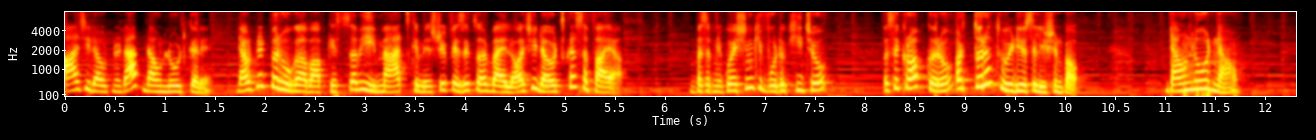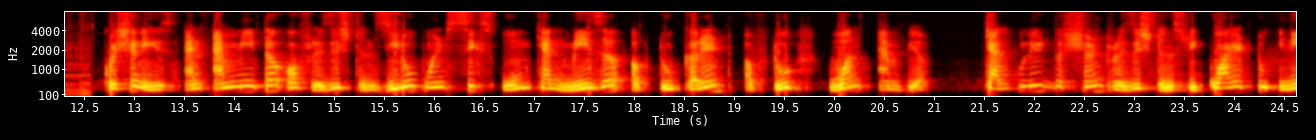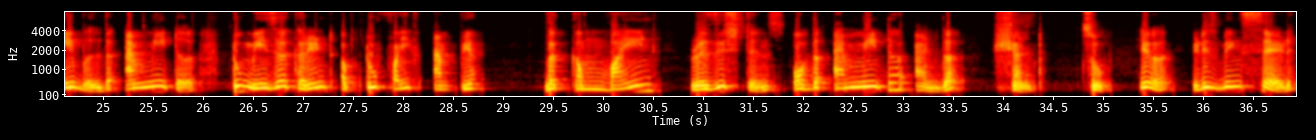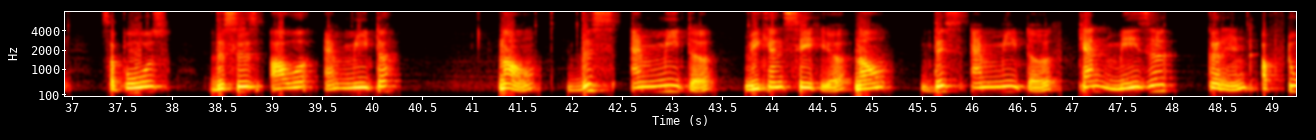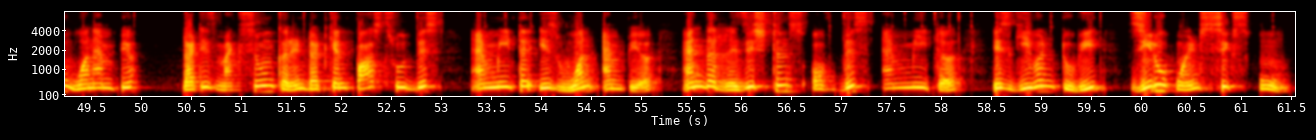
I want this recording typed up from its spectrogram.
आज ही Doubtnut app download करें डाउटनेट पर होगा अब आपके सभी मैथ्स केमिस्ट्री फिजिक्स और बायोलॉजी डाउट्स का सफाया बस अपने क्वेश्चन की फ़ोटो खींचो उसे क्रॉप करो और तुरंत वीडियो सोल्यूशन पाओ download now Question is an ammeter of resistance 0.6 ohm can measure up to current up to 1 ampere. Calculate the shunt resistance required to enable the ammeter to measure current up to 5 ampere. The combined resistance of the ammeter and the shunt. So here it is being said suppose this is our ammeter now this ammeter we can say here now this ammeter can measure current up to 1 ampere that is maximum current that can pass through this ammeter is 1 ampere and the resistance of this ammeter is given to be 0.6 ohm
